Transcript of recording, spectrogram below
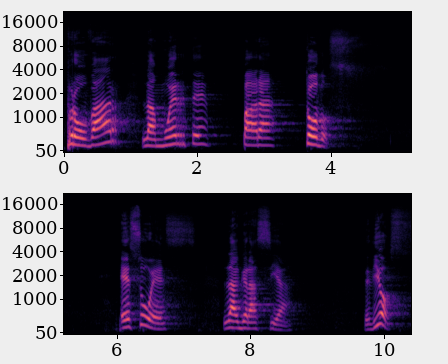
Probar la muerte para todos. Eso es la gracia de Dios.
